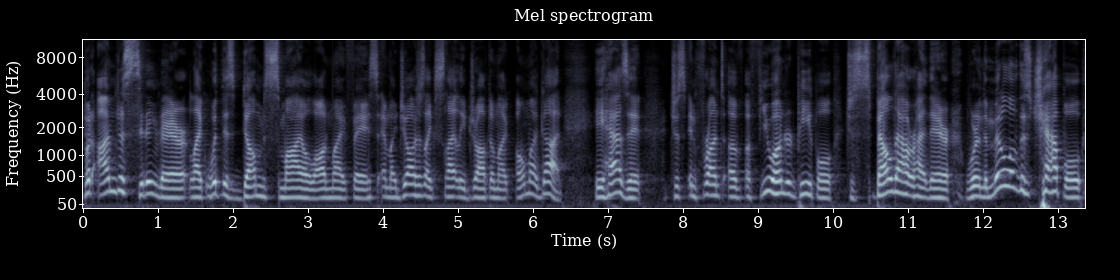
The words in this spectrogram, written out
But I'm just sitting there like with this dumb smile on my face, and my jaw just like slightly dropped. I'm like, oh my god, he has it just in front of a few hundred people, just spelled out right there. We're in the middle of this chapel,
